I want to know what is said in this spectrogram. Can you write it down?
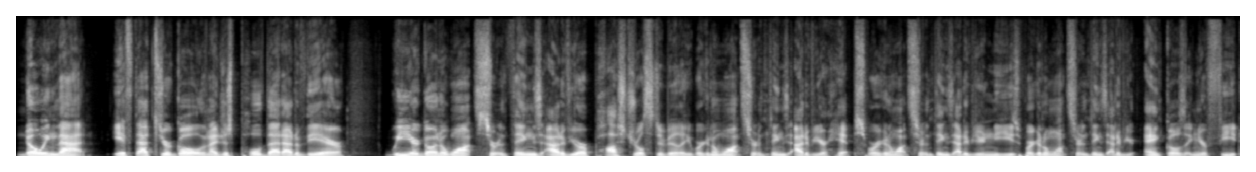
Knowing that, if that's your goal, and I just pulled that out of the air, we are going to want certain things out of your postural stability. We're going to want certain things out of your hips. We're going to want certain things out of your knees. We're going to want certain things out of your ankles and your feet.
